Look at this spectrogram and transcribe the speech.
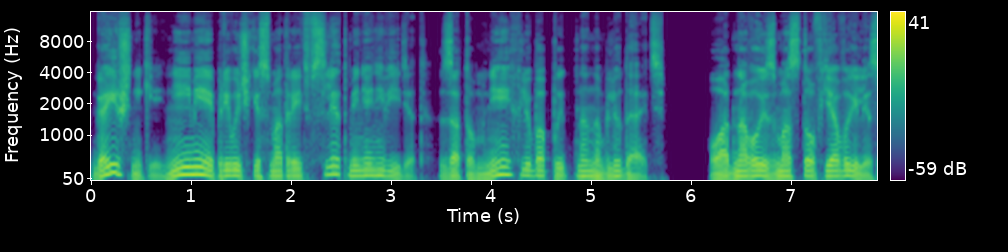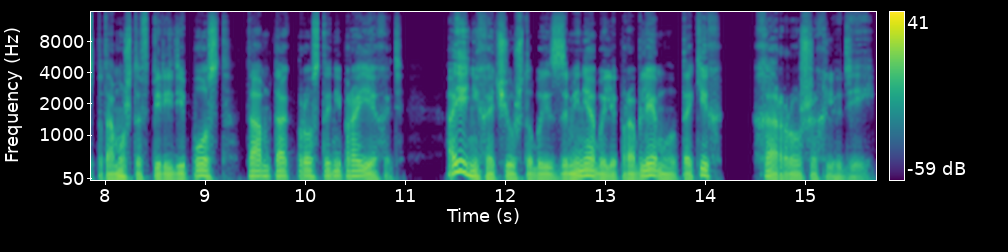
Гаишники, не имея привычки смотреть вслед, меня не видят, зато мне их любопытно наблюдать. У одного из мостов я вылез, потому что впереди пост, там так просто не проехать. А я не хочу, чтобы из-за меня были проблемы у таких хороших людей.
